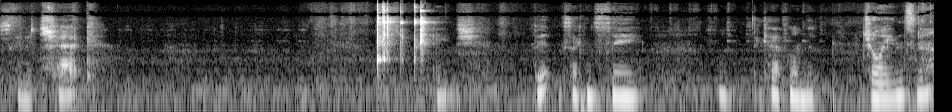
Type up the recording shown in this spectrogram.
Just going to check each bit because I can see. Oh, be careful on the joins now.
